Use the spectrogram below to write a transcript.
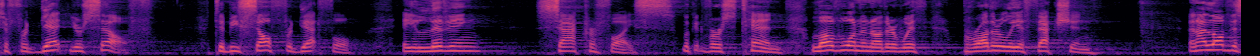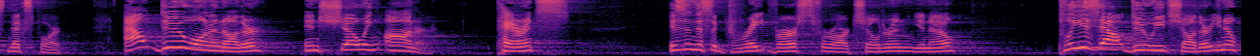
to forget yourself, to be self forgetful, a living sacrifice. Look at verse 10. Love one another with brotherly affection and I love this next part outdo one another in showing honor. Parents, isn't this a great verse for our children, you know? Please outdo each other. You know,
